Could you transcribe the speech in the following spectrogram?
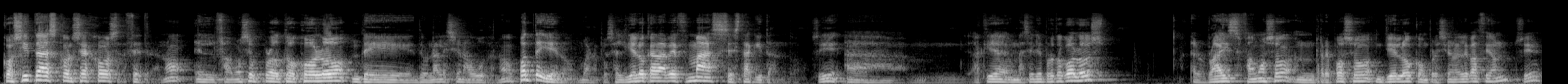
Cositas, consejos, etcétera, ¿no? El famoso protocolo de, una lesión aguda, ¿no? Ponte hielo. Bueno, pues el hielo cada vez más se está quitando, ¿sí? Ah, aquí hay una serie de protocolos. El RISE famoso, reposo, hielo, compresión, elevación, ¿sí?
